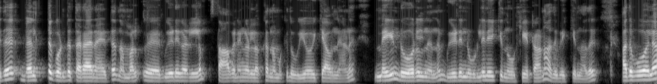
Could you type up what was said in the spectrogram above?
ഇത് വെൽത്ത് കൊണ്ട് തരാനായിട്ട് നമ്മൾ വീടുകളിലും സ്ഥാപനങ്ങളിലൊക്കെ നമുക്കിത് ഉപയോഗിക്കാവുന്നതാണ്. മെയിൻ ഡോറിൽ നിന്നും വീടിന്റെ ഉള്ളിലേക്ക് നോക്കിയിട്ടാണ് അത് വെക്കുന്നത്. അതുപോലെ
